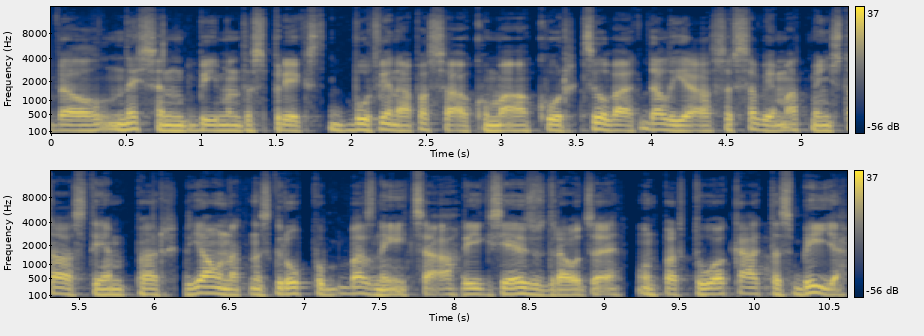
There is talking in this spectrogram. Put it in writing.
vēl nesen bija man tas prieks būt vienā pasākumā, kur cilvēki dalījās ar saviem atmiņu stāstiem par jaunatnes grupu baznīcā Rīgas Jēzus draudzē un par to, kā tas bija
